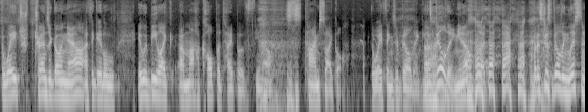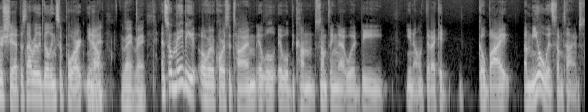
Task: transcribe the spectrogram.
the way tr- trends are going now. I think it'll. It would be like a Mahakalpa type of you know time cycle. The way things are building, it's uh-huh. building, you know, but but it's just building listenership. It's not really building support, you know. Right. Right. Right. And so maybe over the course of time, it will it will become something that would be, you know, that I could go buy a meal with sometimes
